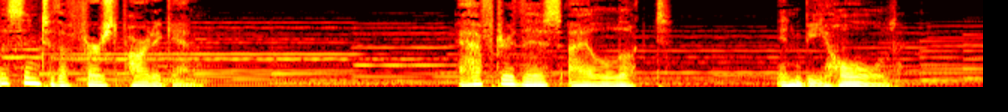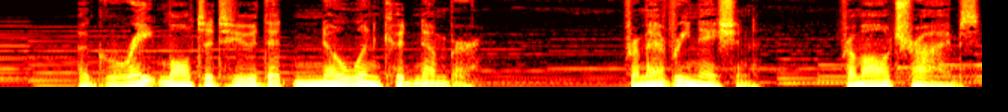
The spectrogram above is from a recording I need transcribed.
Listen to the first part again. After this I looked, and behold, a great multitude that no one could number, from every nation, from all tribes,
